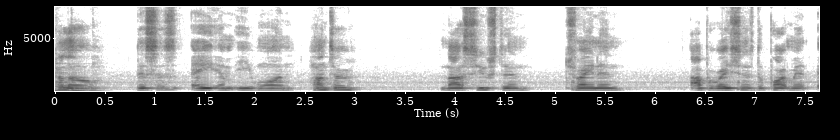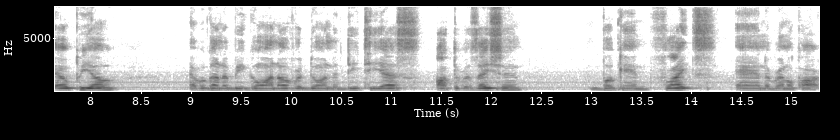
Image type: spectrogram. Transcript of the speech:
Hello, this is AME1 Hunter, NOSC Houston Training Operations Department LPO, and we're going to be going over doing the DTS authorization, booking flights, and the rental car.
